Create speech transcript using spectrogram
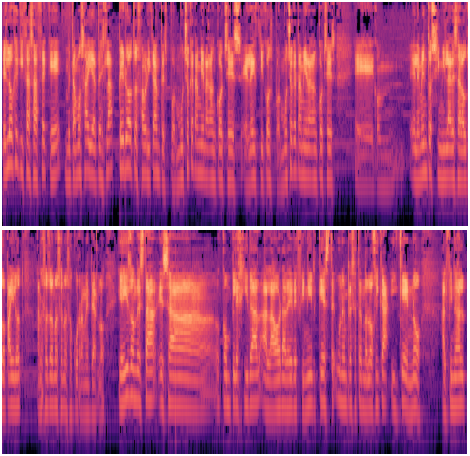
es lo que quizás hace que metamos ahí a Tesla, pero a otros fabricantes, por mucho que también hagan coches eléctricos, por mucho que también hagan coches eh, con elementos similares al autopilot, a nosotros no se nos ocurre meterlo. Y ahí es donde está esa complejidad a la hora de definir qué es una empresa tecnológica y qué no. Al final,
